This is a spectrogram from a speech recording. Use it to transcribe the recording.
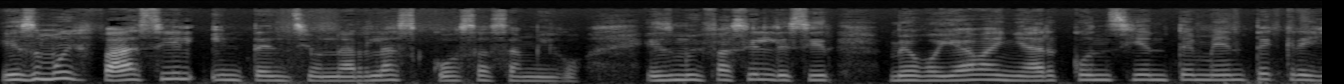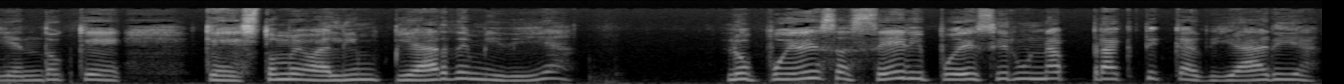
es muy fácil intencionar las cosas, amigo. Es muy fácil decir, me voy a bañar conscientemente creyendo que, que esto me va a limpiar de mi día. Lo puedes hacer y puede ser una práctica diaria,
